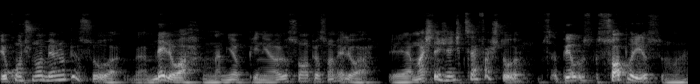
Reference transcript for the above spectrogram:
eu continuo a mesma pessoa, melhor, na minha opinião, eu sou uma pessoa melhor. É, mas tem gente que se afastou, pelo, só por isso. Né?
